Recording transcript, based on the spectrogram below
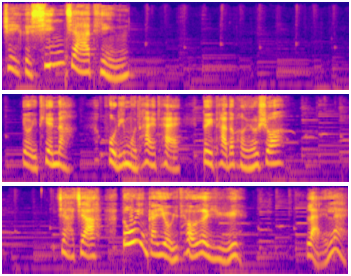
这个新家庭。有一天呢，普利姆太太对他的朋友说：“家家都应该有一条鳄鱼，来来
